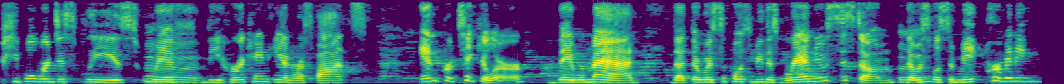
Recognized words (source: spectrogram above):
people were displeased with Mhm. the Hurricane Ian response. In particular, they were mad that there was supposed to be this brand new system that was Mhm. supposed to make permitting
